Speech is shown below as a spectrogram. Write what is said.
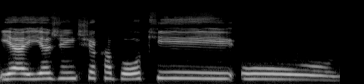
E aí a gente acabou que o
